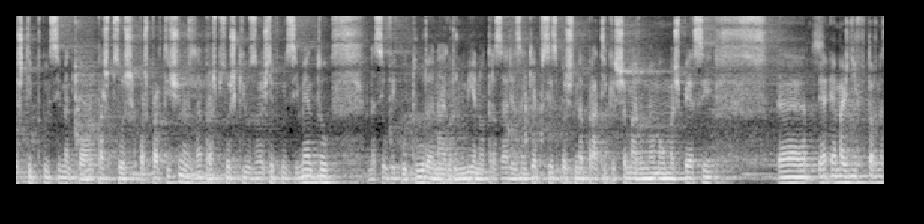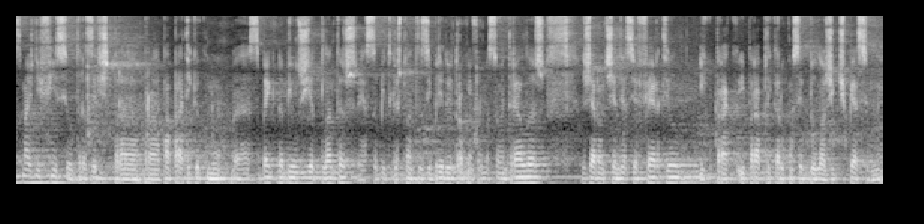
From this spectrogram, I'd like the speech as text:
este, tipo de conhecimento para, as pessoas, para os practitioners, né, para as pessoas que usam este tipo de conhecimento na silvicultura, na agronomia, noutras áreas em que é preciso na prática chamar o nome a uma espécie eh, é, é mais torna-se mais difícil trazer isto para, para, para a prática comum. Eh, se bem que na biologia de plantas é sabido que as plantas hibridam e trocam informação entre elas, geram descendência fértil e para, e para aplicar o conceito biológico de espécie, né,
